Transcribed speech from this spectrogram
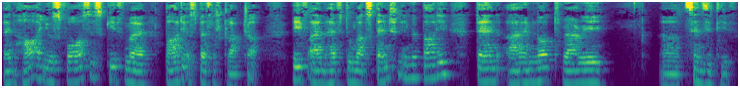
And how I use forces give my body a special structure. If I have too much tension in my body, then I'm not very uh, sensitive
